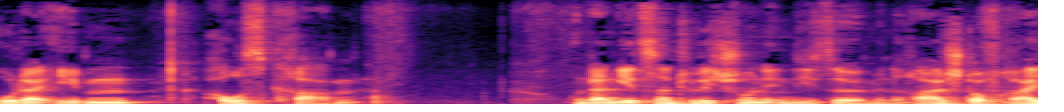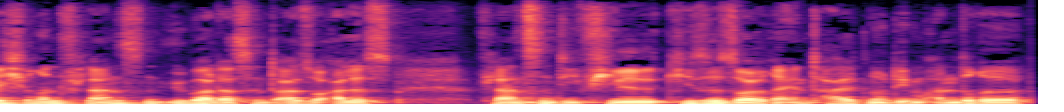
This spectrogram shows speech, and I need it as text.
oder eben ausgraben. Und dann geht es natürlich schon in diese mineralstoffreicheren Pflanzen über. Das sind also alles Pflanzen, die viel Kieselsäure enthalten und eben andere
